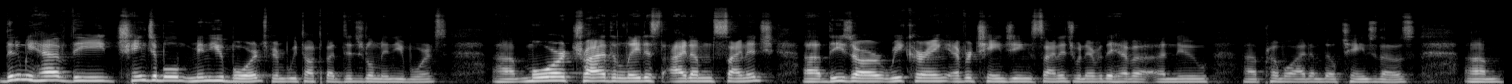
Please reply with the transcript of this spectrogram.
Then we have the changeable menu boards. Remember, we talked about digital menu boards. Uh, more try the latest item signage. Uh, these are recurring, ever changing signage. Whenever they have a, a new uh, promo item, they'll change those. Um,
